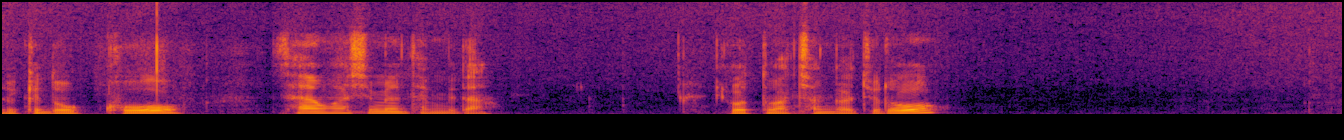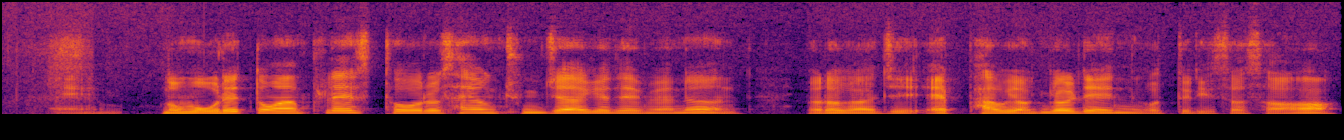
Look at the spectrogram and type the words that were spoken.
이렇게 놓고 사용하시면 됩니다. 이것도 마찬가지로 예, 너무 오랫동안 플레이스토어를 사용 중지하게 되면은 여러 가지 앱하고 연결되어 있는 것들이 있어서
